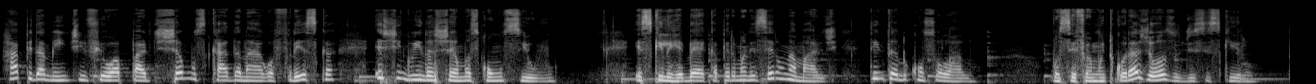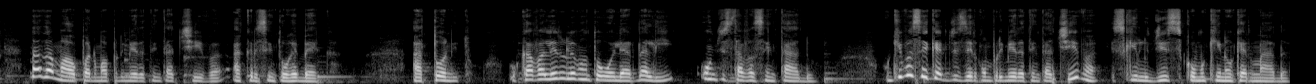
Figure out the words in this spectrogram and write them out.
rapidamente enfiou a parte chamuscada na água fresca, extinguindo as chamas com um silvo. Esquilo e Rebeca permaneceram na margem, tentando consolá-lo. Você foi muito corajoso, disse Esquilo. Nada mal para uma primeira tentativa, acrescentou Rebeca. Atônito, o cavaleiro levantou o olhar dali, onde estava sentado. O que você quer dizer com primeira tentativa? Esquilo disse como quem não quer nada.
